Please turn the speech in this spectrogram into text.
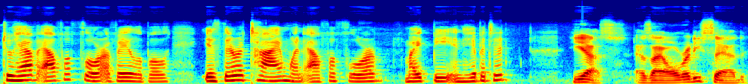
To have alpha floor available, is there a time when alpha floor might be inhibited? Yes, as I already said,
